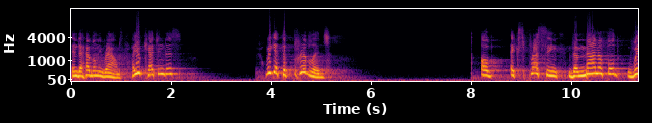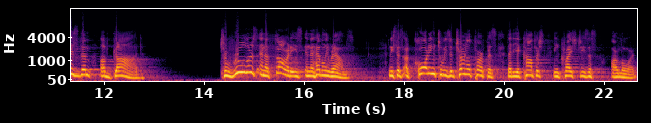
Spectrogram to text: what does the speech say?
in the heavenly realms. Are you catching this? We get the privilege of expressing the manifold wisdom of God to rulers and authorities in the heavenly realms. And he says, according to his eternal purpose that he accomplished in Christ Jesus our Lord.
